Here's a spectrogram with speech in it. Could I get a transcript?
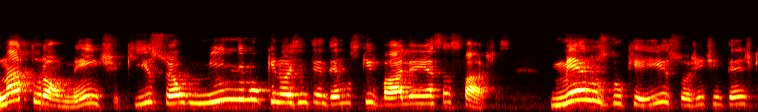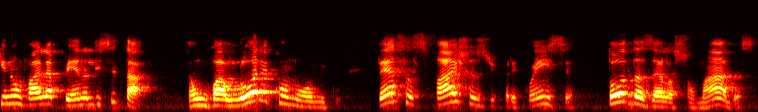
Naturalmente, que isso é o mínimo que nós entendemos que valem essas faixas. Menos do que isso, a gente entende que não vale a pena licitar. Então, o valor econômico dessas faixas de frequência, todas elas somadas,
